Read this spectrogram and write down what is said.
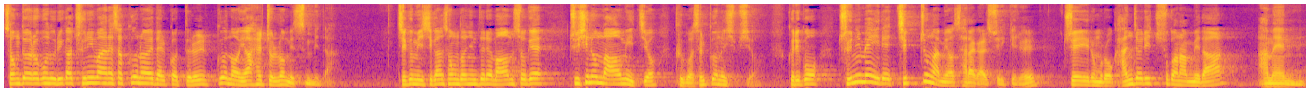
성도 여러분, 우리가 주님 안에서 끊어야 될 것들을 끊어야 할 줄로 믿습니다. 지금 이 시간 성도님들의 마음 속에 주시는 마음이 있죠. 그것을 끊으십시오. 그리고 주님의 일에 집중하며 살아갈 수 있기를 주의 이름으로 간절히 축원합니다. 아멘.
